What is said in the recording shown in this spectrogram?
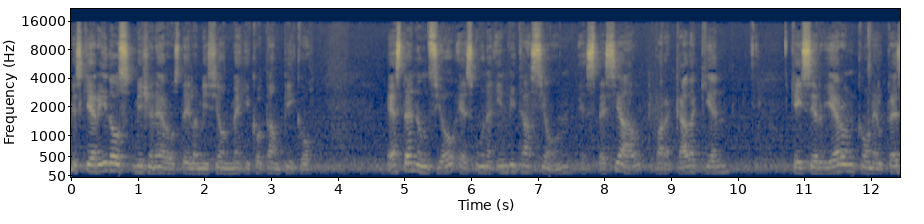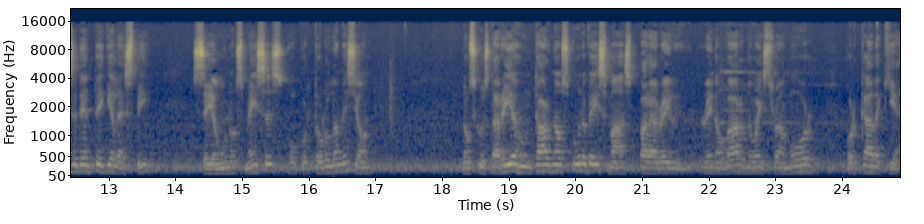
Mis queridos misioneros de la Misión México Tampico, este anuncio es una invitación especial para cada quien que sirvieron con el presidente Gillespie, sea unos meses o por toda la misión. Nos gustaría juntarnos una vez más para re renovar nuestro amor por cada quien.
